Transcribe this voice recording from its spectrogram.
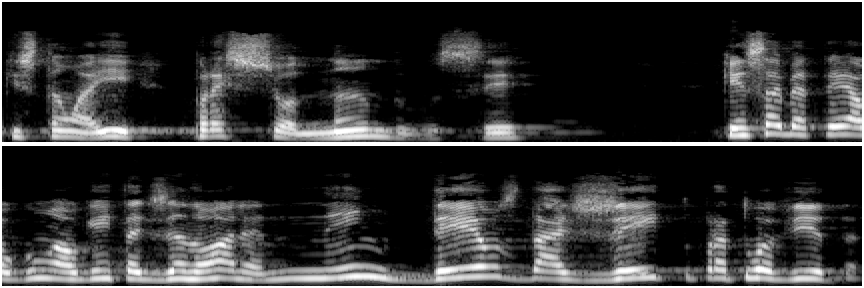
que estão aí pressionando você. Quem sabe até algum, alguém está dizendo, olha, nem Deus dá jeito para a tua vida.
